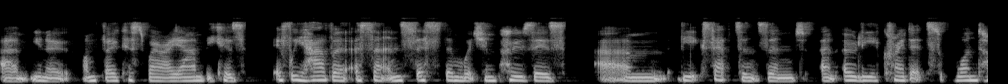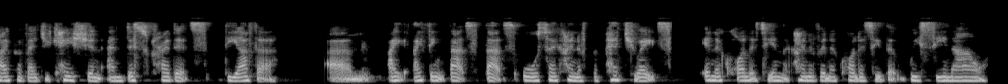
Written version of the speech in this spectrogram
um, you know, I'm focused where I am because if we have a, a certain system which imposes um, the acceptance and and only credits one type of education and discredits the other, um, I, I think that's that's also kind of perpetuates inequality and the kind of inequality that we see now.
